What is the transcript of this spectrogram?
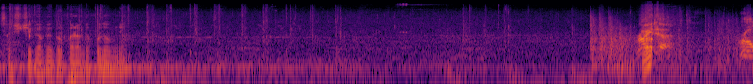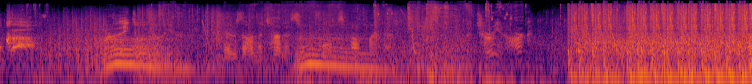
Coś ciekawego prawdopodobnie. Ryder! Roka! What are they doing out here? It was on the Tanas uniforms, Pathfinder. The Turian Ark? A,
